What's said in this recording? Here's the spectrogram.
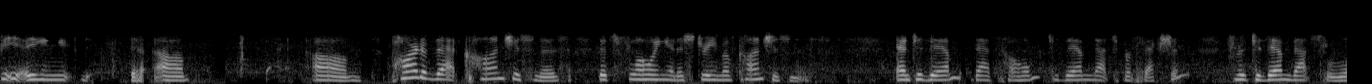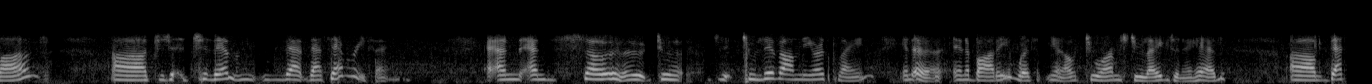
being uh, um, part of that consciousness that's flowing in a stream of consciousness. And to them, that's home. To them, that's perfection. For to them, that's love. Uh, to to them, that that's everything. And and so to to, live on the earth plane in a in a body with you know two arms, two legs, and a head, um, that's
